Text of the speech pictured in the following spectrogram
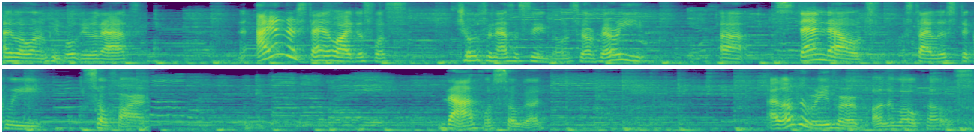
I love when people do that. I understand why this was chosen as a single. It's a very uh, standout stylistically so far. That was so good. I love the reverb on the vocals.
